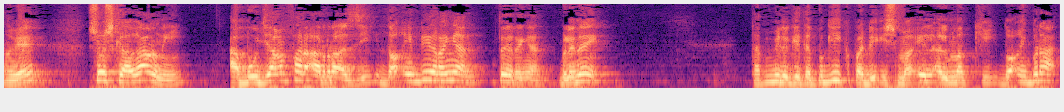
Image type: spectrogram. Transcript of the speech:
Okey. So sekarang ni Abu Ja'far Ar-Razi dhaif dia ringan, tu ringan, boleh naik. Tapi bila kita pergi kepada Ismail Al-Makki, dhaif berat.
